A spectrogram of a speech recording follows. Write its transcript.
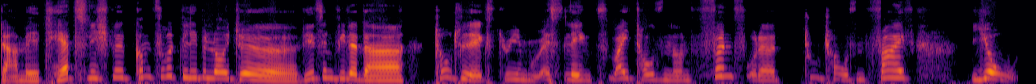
damit herzlich willkommen zurück, liebe Leute. Wir sind wieder da. Total Extreme Wrestling 2005 oder 2005. Yo,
